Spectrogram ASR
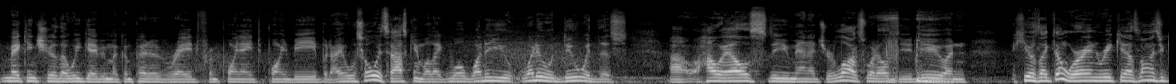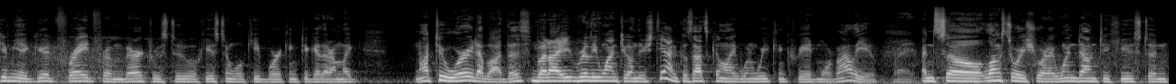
making sure that we gave him a competitive rate from point A to point B. But I was always asking about like, well, what do you what do you do with this? Uh, how else do you manage your logs? What else do you do? And he was like, don't worry, Enrique. As long as you give me a good freight from Veracruz to Houston, we'll keep working together. I'm like, not too worried about this, but I really want to understand because that's kind of like when we can create more value. Right. And so, long story short, I went down to Houston,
